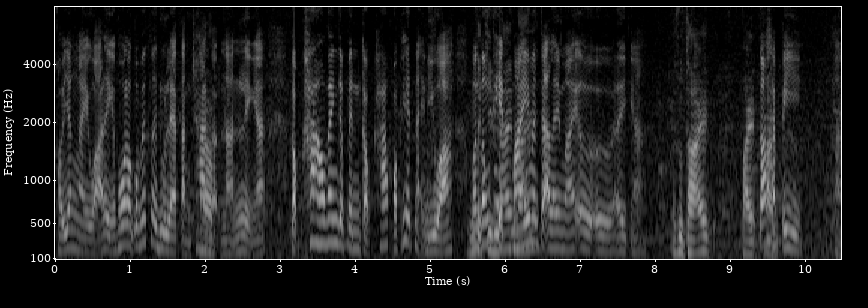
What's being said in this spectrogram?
เขายังไงวะอะไรเงี้ยเพราะเราก็ไม่เคยดูแลต่างชาติครับแบบนั้นอะไรเงี้ยกับข้าวแม่งจะเป็นกับข้าวประเภทไหนดีวะมัมันนจะต้องเผ็ดไหมกินได้ไหมมันจะอะไรไหมเออเอออะไรอย่างเงี้ยแล้วสุดท้าย ไปก็ happy ค่ะ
